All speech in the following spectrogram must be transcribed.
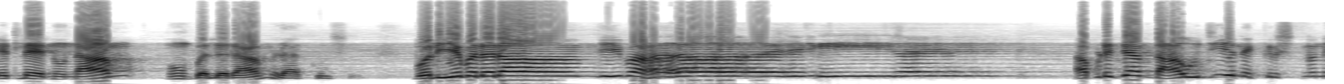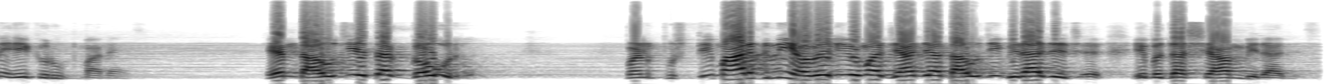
એટલે એનું નામ હું બલરામ રાખું છું. બોલીએ બલરામજી મહારાજ આપણે ત્યાં દાઉજી અને કૃષ્ણને એક રૂપ માને. એમ દાઉજી હતા ગૌર. પણ પુષ્ટિ માર્ગની હવેલીઓમાં જ્યાં જ્યાં દાઉજી બિરાજે છે, એ બધા શ્યામ બિરાજે છે.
